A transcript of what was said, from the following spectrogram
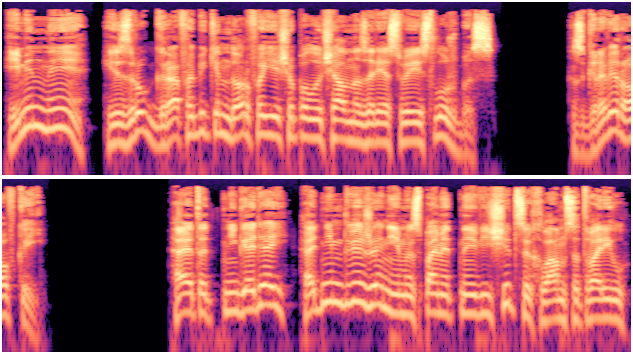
именные, из рук графа Бекендорфа еще получал на заре своей службы с, с гравировкой. А этот негодяй одним движением из памятной вещицы хлам сотворил.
